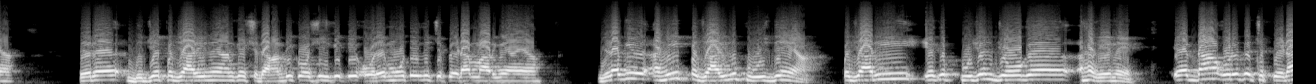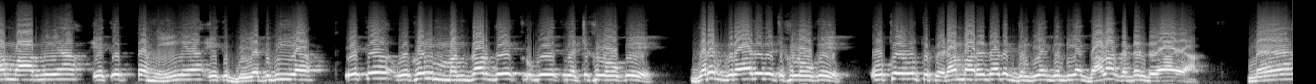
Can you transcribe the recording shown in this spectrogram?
ਆ। ਫਿਰ ਦੂਜੇ ਪੁਜਾਰੀ ਨੇ ਆਣ ਕੇ ਛਡਾਉਣ ਦੀ ਕੋਸ਼ਿਸ਼ ਕੀਤੀ, ਉਹਦੇ ਮੂੰਹ ਤੇ ਵੀ ਚਪੇੜਾ ਮਾਰੀਆਂ ਆ। ਜਿਹੜਾ ਕਿ ਅਸੀਂ ਪੁਜਾਰੀ ਨੂੰ ਪੂਜਦੇ ਆ। ਪੁਜਾਰੀ ਇੱਕ ਪੂਜਨਯੋਗ ਹੈਗੇ ਨੇ। ਏਦਾਂ ਉਹਦੇ ਤੇ ਚਪੇੜਾ ਮਾਰਨੀਆਂ, ਇੱਕ ਤਹੀਨ ਆ, ਇੱਕ ਬੇਅਦਬੀ ਆ। ਇੱਕ ਵੇਖੋ ਜੀ, ਮੰਦਰ ਦੇ ਵਿੱਚ ਖਲੋ ਕੇ, ਗਰਭ ਗ੍ਰਹਿ ਦੇ ਵਿੱਚ ਖਲੋ ਕੇ ਉੱਥੇ ਉਹਨੂੰ ਚਪੇੜਾ ਮਾਰਨ ਦਾ ਤੇ ਗੰਦੀਆਂ ਗੰਦੀਆਂ ਗਾਲਾਂ ਕੱਢਣ ਡਿਆ ਆ। ਮੈਂ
